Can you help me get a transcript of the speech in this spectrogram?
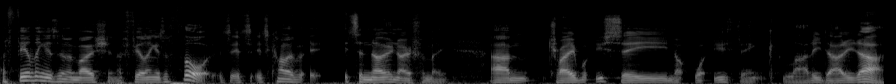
a feeling is an emotion. A feeling is a thought. It's it's, it's kind of it's a no no for me. Um, trade what you see, not what you think. La di da di da.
